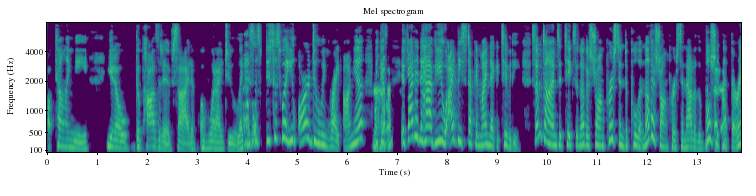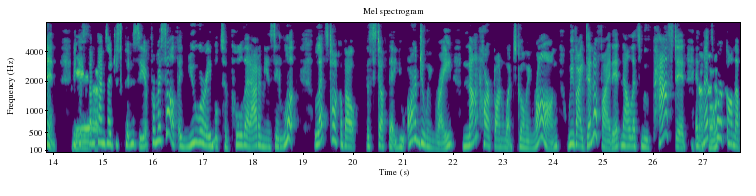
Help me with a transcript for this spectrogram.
uh, telling me you know, the positive side of, of what I do. Like this is this is what you are doing right, Anya. Because uh-huh. if I didn't have you, I'd be stuck in my negativity. Sometimes it takes another strong person to pull another strong person out of the bullshit uh-huh. that they're in. Because yeah. sometimes I just couldn't see it for myself. And you were mm-hmm. able to pull that out of me and say, look, let's talk about the stuff that you are doing right, not harp on what's going wrong. We've identified it. Now let's move past it and uh-huh. let's work on the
